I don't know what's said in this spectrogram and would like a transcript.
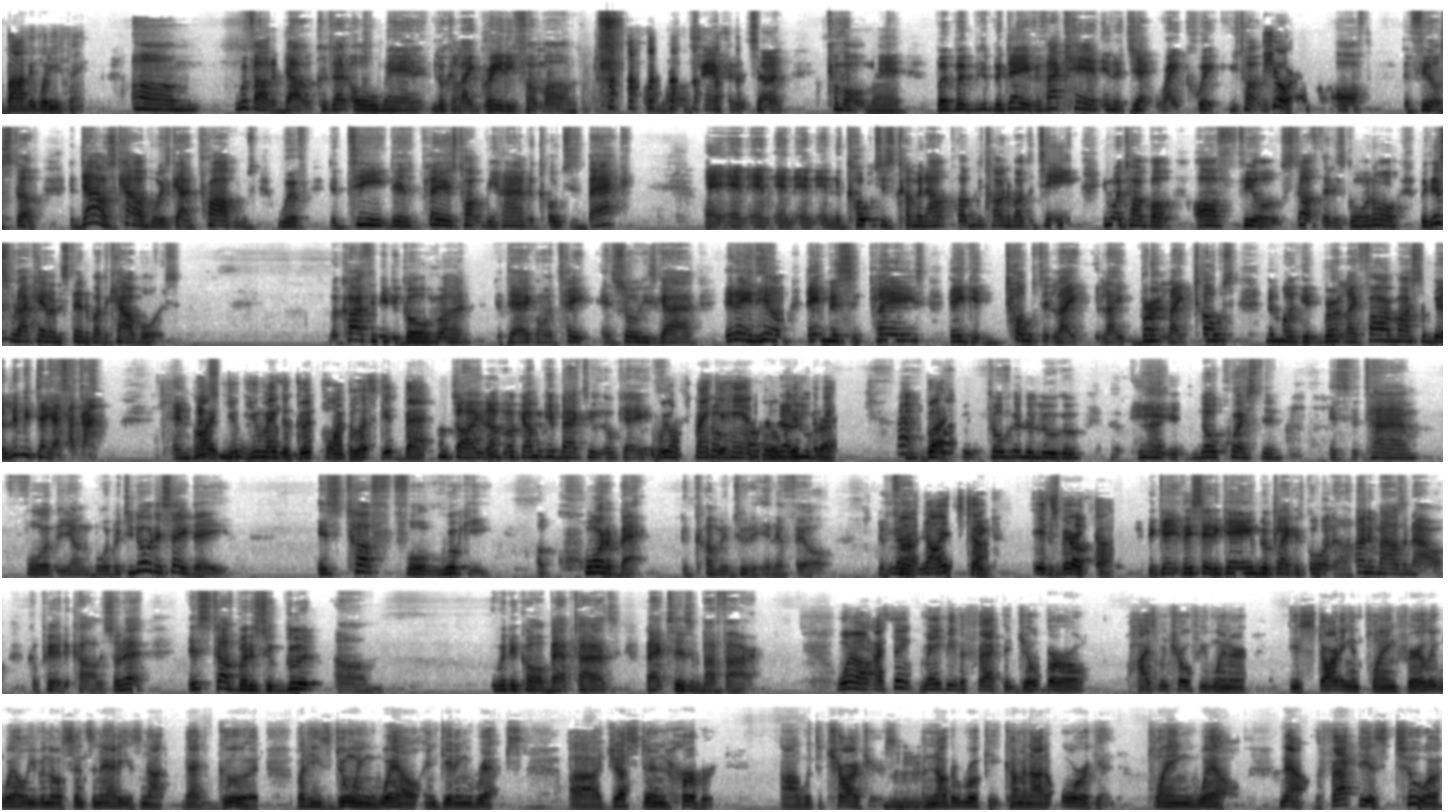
Bobby, what do you think? Um, without a doubt, because that old man looking like Grady from, um, from uh, Sanford and Son. Come on, man. But but but Dave, if I can interject right quick, you talking sure off the field stuff. The Dallas Cowboys got problems with the team, the players talking behind the coach's back. and and and and, and the coach is coming out publicly talking about the team. You want to talk about off field stuff that is going on, but this is what I can't understand about the Cowboys. McCarthy need to go run the daggone tape and show these guys it ain't him. They missing plays. They getting toasted like like burnt like toast. Them gonna get burnt like Fire Marshal Bill. Let me tell you something. And all right, you, you make a good point, but let's get back. I'm sorry. I'm, okay, I'm gonna get back to okay. We're gonna spank your hands a little bit for that. But Toga Luga, he right. no question, it's the time for the young boy. But you know what they say, Dave? It's tough for a rookie, a quarterback, to come into the NFL. No, no, it's tough. It's, it's very tough. tough. The game, they say the game look like it's going 100 miles an hour compared to college. So that it's tough, but it's a good um, what they call baptized baptism by fire. Well, I think maybe the fact that Joe Burrow, Heisman Trophy winner, is starting and playing fairly well, even though Cincinnati is not that good, but he's doing well and getting reps. Uh, Justin Herbert uh, with the Chargers, mm-hmm. another rookie coming out of Oregon, playing well. Now, the fact is, Tua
